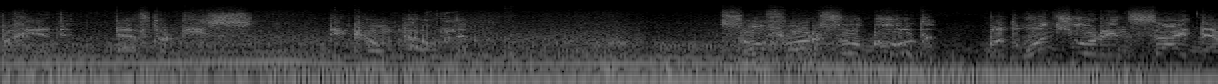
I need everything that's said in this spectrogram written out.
Up ahead. After this, the compound. So far, so good. But once once you're inside that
